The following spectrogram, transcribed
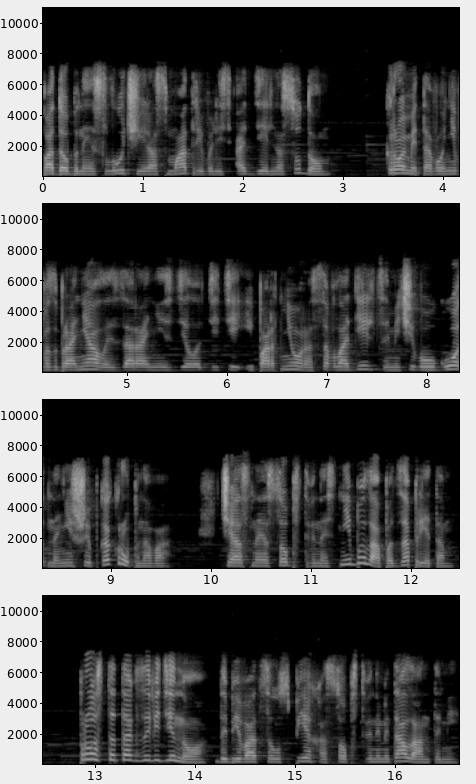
Подобные случаи рассматривались отдельно судом. Кроме того, не возбранялось заранее сделать детей и партнера совладельцами чего угодно не шибко крупного. Частная собственность не была под запретом. Просто так заведено добиваться успеха собственными талантами.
